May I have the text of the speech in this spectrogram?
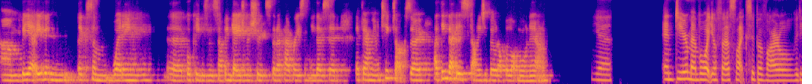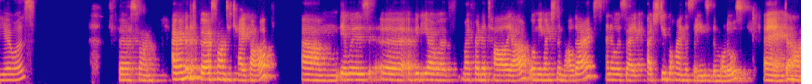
Um, but yeah, even like some wedding uh, bookings and stuff, engagement shoots that I've had recently, they've said they found me on TikTok. So I think that is starting to build up a lot more now. Yeah. And do you remember what your first like super viral video was? First one. I remember the first one to take off. Um, it was a, a video of my friend Natalia when we went to the Maldives, and it was like I just do behind the scenes of the models, and um,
